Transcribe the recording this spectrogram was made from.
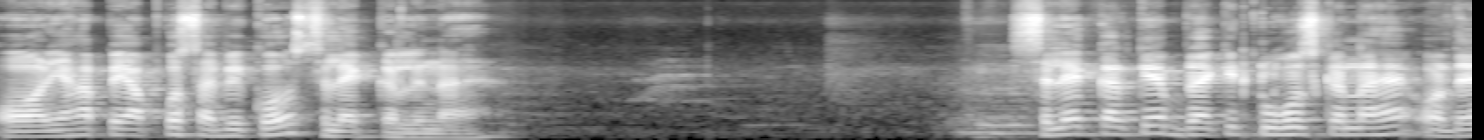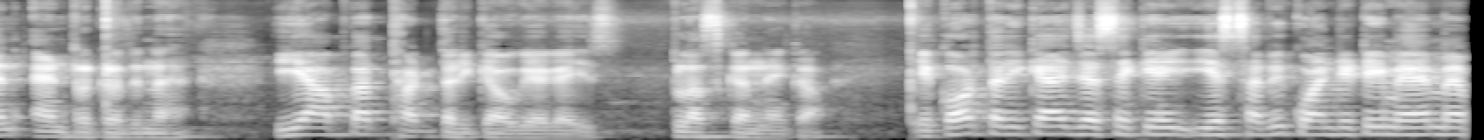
और यहाँ पे आपको सभी को सिलेक्ट कर लेना है। सिलेक्ट करके ब्रैकेट क्लोज करना है और देन एंटर कर देना है। ये आपका थर्ड तरीका हो गया गाइज़ प्लस करने का। एक और तरीका है, जैसे कि ये सभी क्वांटिटी में मैं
